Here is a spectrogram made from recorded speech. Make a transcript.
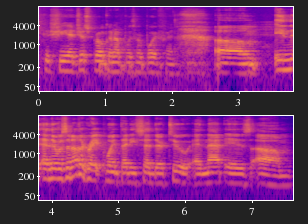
Because she had just broken up with her boyfriend. Um, in, and there was another great point that he said there too, and that is um,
